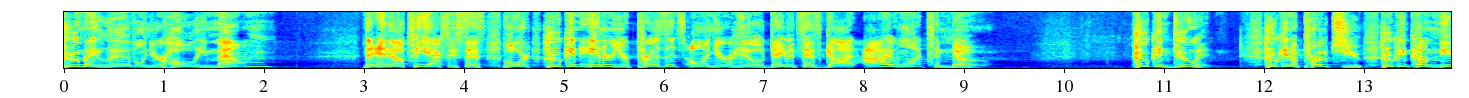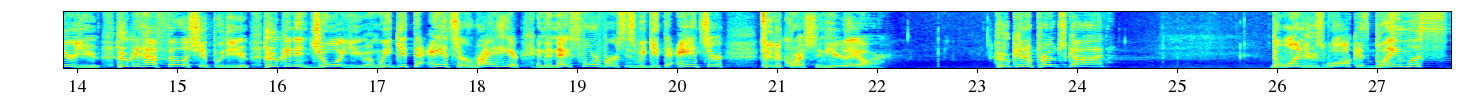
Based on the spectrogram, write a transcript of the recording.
Who may live on your holy mountain? The NLT actually says, Lord, who can enter your presence on your hill? David says, God, I want to know. Who can do it? Who can approach you? Who can come near you? Who can have fellowship with you? Who can enjoy you? And we get the answer right here. In the next four verses, we get the answer to the question. Here they are Who can approach God? The one whose walk is blameless,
